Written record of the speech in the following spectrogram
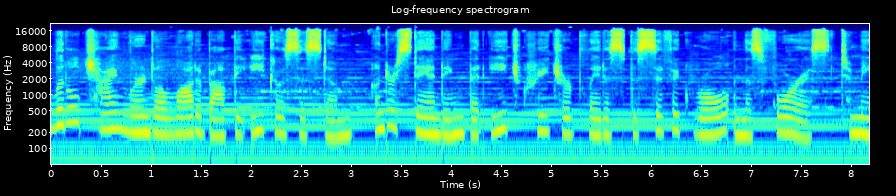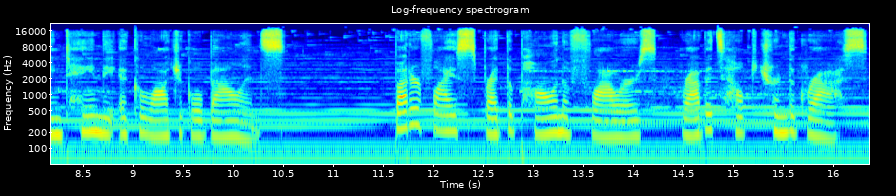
Little Chai learned a lot about the ecosystem, understanding that each creature played a specific role in this forest to maintain the ecological balance. Butterflies spread the pollen of flowers, rabbits helped trim the grass,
